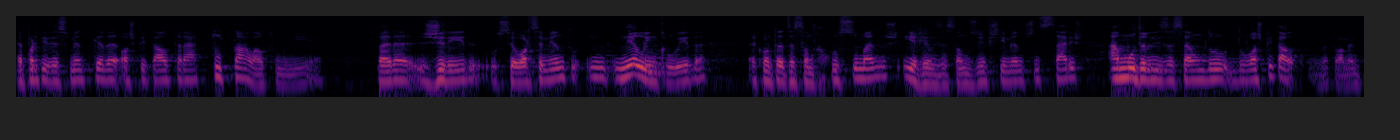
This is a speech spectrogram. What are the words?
A partir desse momento, cada hospital terá total autonomia para gerir o seu orçamento, nele incluída a contratação de recursos humanos e a realização dos investimentos necessários à modernização do, do hospital. Naturalmente,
